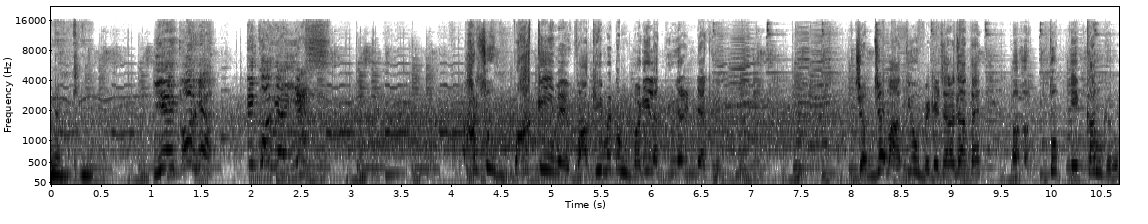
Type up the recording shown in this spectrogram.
नमकीन। ये एक और गया एक और गया यस हर्षु वाकई में वाकई में तुम बड़ी लगती हो इंडिया के लिए। जब जब आती हो विकेट चला जाता है। तुम एक काम करो,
